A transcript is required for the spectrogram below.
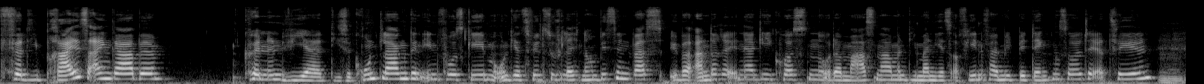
für die Preiseingabe können wir diese grundlegenden Infos geben. Und jetzt willst du vielleicht noch ein bisschen was über andere Energiekosten oder Maßnahmen, die man jetzt auf jeden Fall mit bedenken sollte, erzählen. Mhm.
